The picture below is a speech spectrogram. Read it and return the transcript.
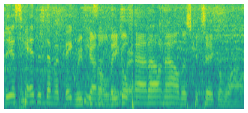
They just handed them a big We've got a legal paper. pad out now. This could take a while.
